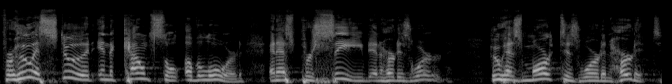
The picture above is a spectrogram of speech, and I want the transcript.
For who has stood in the counsel of the Lord and has perceived and heard his word? Who has marked his word and heard it?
